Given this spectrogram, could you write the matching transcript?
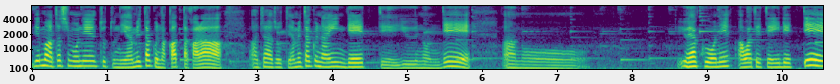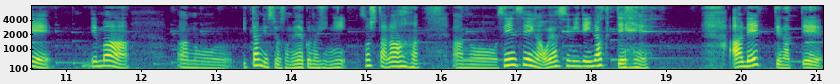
でまあ私もねちょっとねやめたくなかったからあじゃあちょっとやめたくないんでっていうのであのー、予約をね慌てて入れてでまああの、行ったんですよその予約の日に。そしたらあの、先生がお休みでいなくて あれ？ってなって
